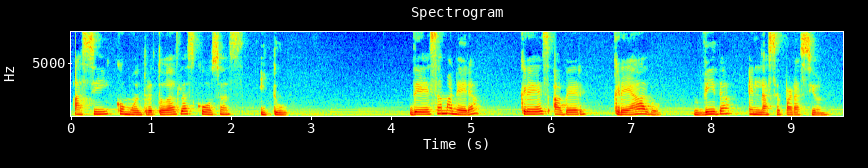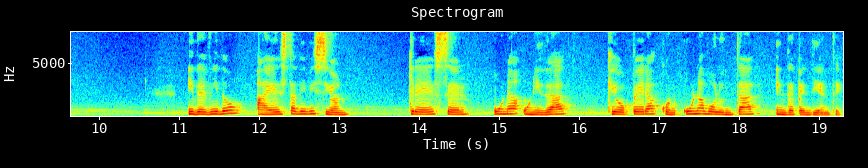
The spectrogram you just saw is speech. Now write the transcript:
así como entre todas las cosas y tú. De esa manera, crees haber creado vida en la separación. Y debido a esta división, crees ser una unidad que opera con una voluntad independiente.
